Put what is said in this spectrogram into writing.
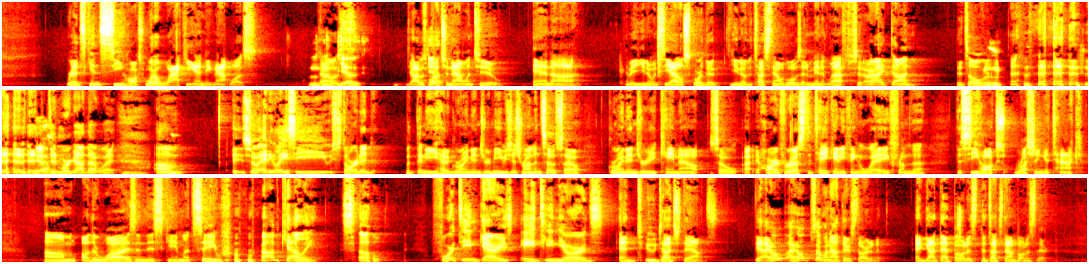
Redskins Seahawks. What a wacky ending that was. Mm-hmm. That was. Yeah. I was yeah. watching that one too, and uh, I mean, you know, when Seattle scored the you know the touchdown with what was it a minute left, we said, "All right, done, it's over." Mm-hmm. it yeah. didn't work out that way. Um, mm-hmm. So Eddie Lacy started, but then he had a groin injury. I mean, he was just running so so. Groin injury came out, so uh, hard for us to take anything away from the the Seahawks rushing attack. Um, otherwise, in this game, let's say Rob Kelley. So 14 carries, 18 yards, and two touchdowns. Yeah, I hope I hope someone out there started him and got that bonus, the touchdown bonus there.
